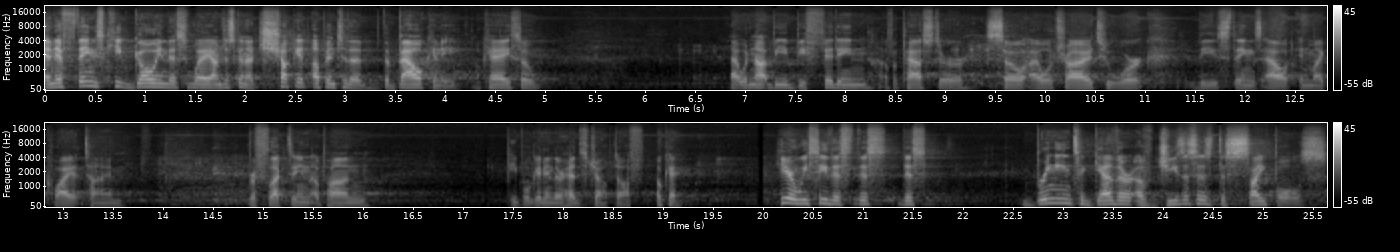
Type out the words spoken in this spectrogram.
and if things keep going this way, I'm just going to chuck it up into the, the balcony, okay? So that would not be befitting of a pastor, so I will try to work these things out in my quiet time, reflecting upon people getting their heads chopped off. Okay here we see this, this, this bringing together of Jesus' disciples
